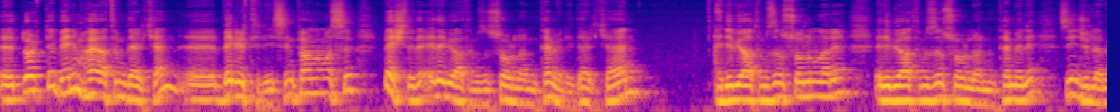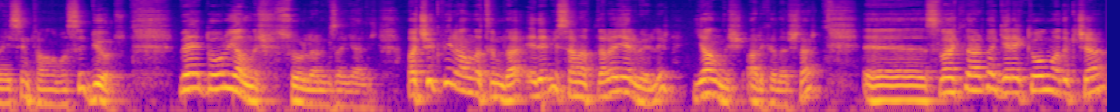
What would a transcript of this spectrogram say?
E, dörtte benim hayatım derken e, belirtili isim tamlaması. Beşte de edebiyatımızın sorularının temeli derken Edebiyatımızın sorunları, edebiyatımızın sorularının temeli zincirleme isim tanımlaması diyoruz. Ve doğru yanlış sorularımıza geldik. Açık bir anlatımda edebi sanatlara yer verilir. Yanlış arkadaşlar. E, slaytlarda gerekli olmadıkça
